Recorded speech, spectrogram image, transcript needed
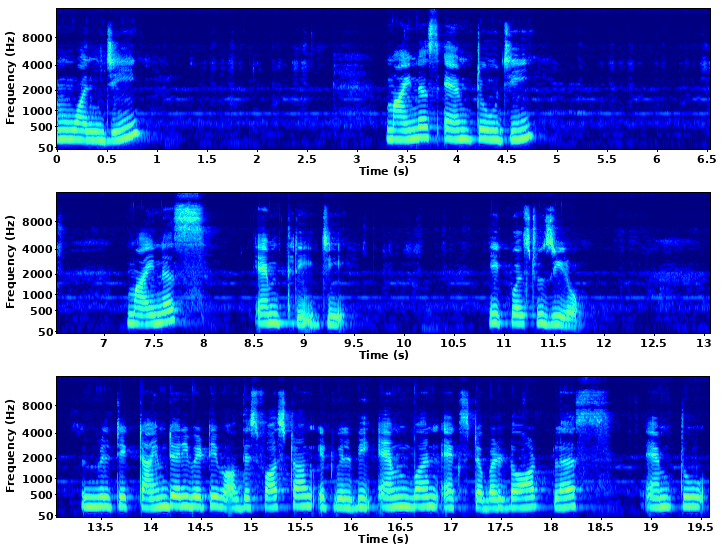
m1g minus m2g minus m3g equals to 0 so we will take time derivative of this first term. It will be m1 x double dot plus m2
